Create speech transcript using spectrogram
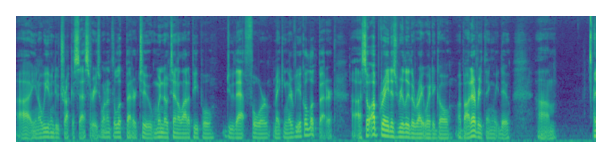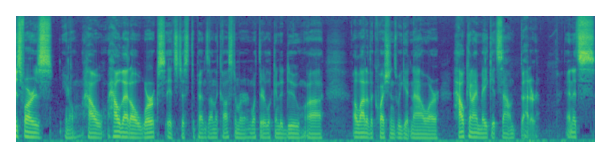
Uh, you know, we even do truck accessories. Want it to look better too. Window tint, a lot of people do that for making their vehicle look better. Uh, so upgrade is really the right way to go about everything we do. Um, as far as you know how how that all works, it just depends on the customer and what they're looking to do. Uh, a lot of the questions we get now are, "How can I make it sound better?" And it's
